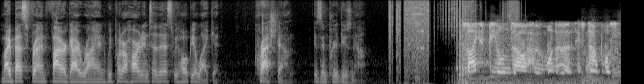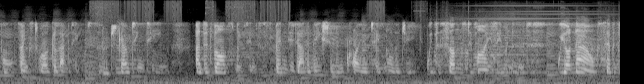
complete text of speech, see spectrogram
my best friend, Fire Guy Ryan. We put our heart into this. We hope you like it. Crashdown is in previews now. Life beyond our home on Earth is now possible thanks to our galactic research scouting team and advancements in suspended animation and cryotechnology. With the sun's demise imminent, we are now 72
